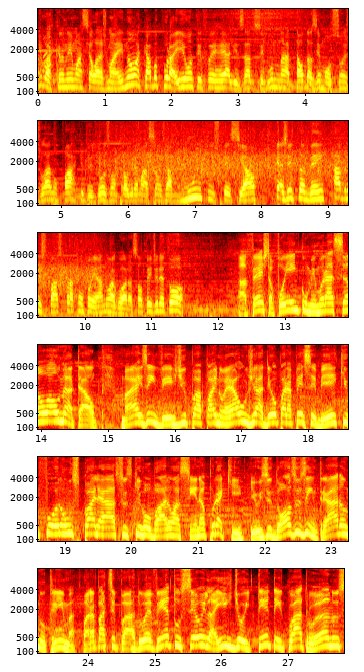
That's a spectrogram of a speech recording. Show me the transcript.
Que bacana, hein, Marcela Asmar? E não acaba por aí. Ontem foi realizado o segundo Natal das Emoções lá no Parque do Idoso, uma programação já muito especial que a gente também abre espaço para acompanhar no Agora. Solta aí, diretor. A festa foi em comemoração ao Natal, mas em vez de Papai Noel, já deu para perceber que foram os palhaços que roubaram a cena por aqui. E os idosos entraram no clima. Para participar do evento, seu Ilair, de 84 anos,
